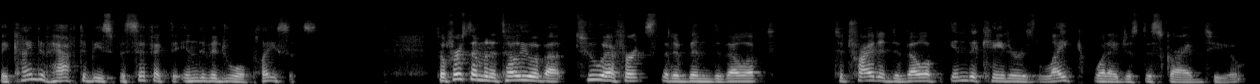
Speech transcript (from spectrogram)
they kind of have to be specific to individual places. So first I'm going to tell you about two efforts that have been developed to try to develop indicators like what I just described to you.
